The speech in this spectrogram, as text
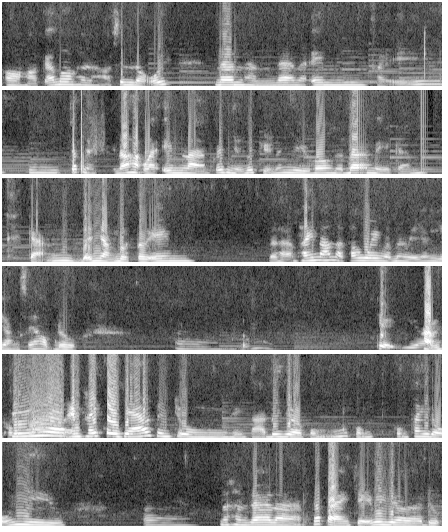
ờ, họ cảm ơn hay là họ xin lỗi nên thành ra là em phải chấp nhận chuyện đó hoặc là em làm cái những cái chuyện đó nhiều hơn để ba mẹ cảm cảm để nhận được từ em. Để cảm thấy nó là thói quen và ba mẹ dần dần sẽ học được. Ừ, đúng rồi. Chị à, thậm chí ra- em thấy cô giáo trên trường hiện tại bây giờ cũng cũng cũng thay đổi nhiều. Ừ. nên thành ra là các bạn trẻ bây giờ là được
